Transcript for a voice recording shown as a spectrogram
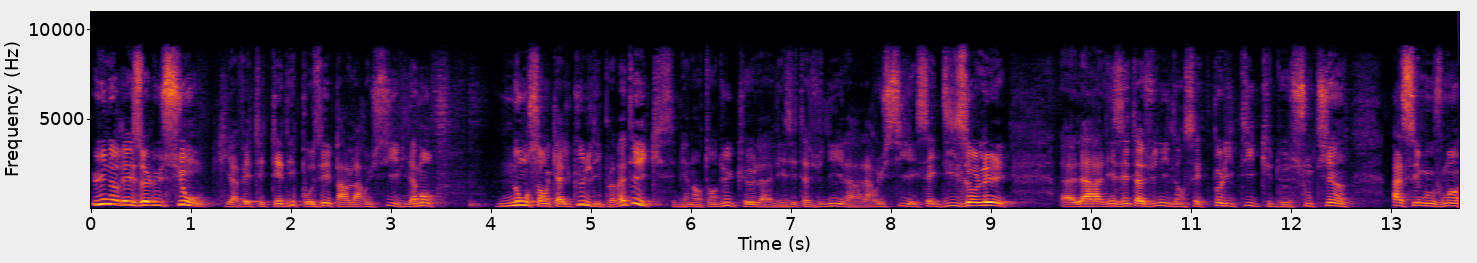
une résolution qui avait été déposée par la Russie, évidemment, non sans calcul diplomatique. C'est bien entendu que les États-Unis, la, Russie essaie d'isoler euh, les États-Unis dans cette politique de soutien à ces mouvements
